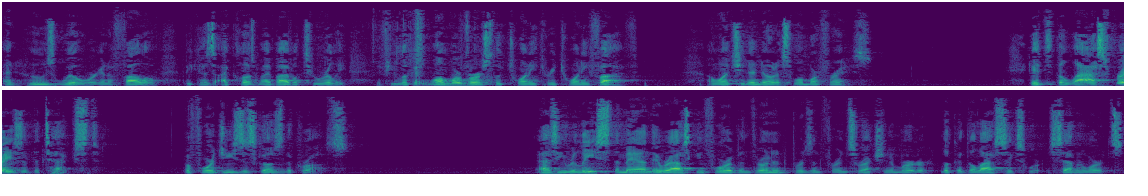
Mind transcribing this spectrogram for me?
and whose will we're going to follow. Because I closed my Bible too early. If you look at one more verse, Luke 23 25, I want you to notice one more phrase. It's the last phrase of the text before Jesus goes to the cross. As he released the man they were asking for, had been thrown into prison for insurrection and murder. Look at the last six, seven words.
